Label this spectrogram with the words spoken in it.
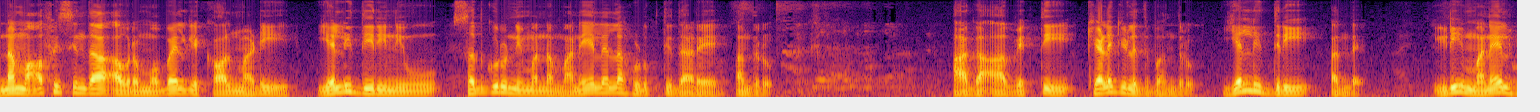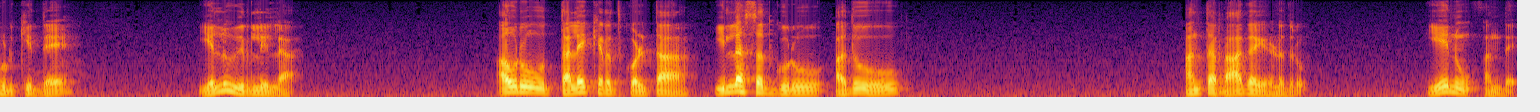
ನಮ್ಮ ಆಫೀಸಿಂದ ಅವರ ಮೊಬೈಲ್ಗೆ ಕಾಲ್ ಮಾಡಿ, ಎಲ್ಲಿದ್ದೀರಿ ನೀವು? ಸದ್ಗುರು ನಿಮ್ಮನ್ನ ಮನೆಯಲ್ಲೆಲ್ಲ ಹುಡುಕ್ತಿದ್ದಾರೆ ಅಂದರು. ಆಗ ಆ ವ್ಯಕ್ತಿ ಕೆಳಗಿಳಿದು ಬಂದರು. ಎಲ್ಲಿದ್ರಿ ಅಂದೆ. ಇಡೀ ಮನೆಯಲ್ಲಿ ಹುಡುಕಿದ್ದೆ. ಎಲ್ಲೂ ಇರಲಿಲ್ಲ. ಅವರು ತಲೆ ಕೆರೆದುಕೊಳ್ತಾ, ಇಲ್ಲ ಸದ್ಗುರು, ಅದು ಅಂತ ರಾಗ ಹೇಳಿದ್ರು. ಏನು? ಅಂದೆ.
